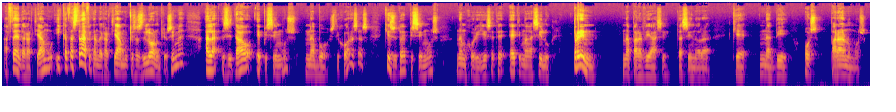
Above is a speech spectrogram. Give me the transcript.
αυτά είναι τα χαρτιά μου ή καταστράφηκαν τα χαρτιά μου και σας δηλώνω ποιος είμαι, αλλά ζητάω επισήμως να μπω στη χώρα σας και ζητώ επισήμως να μου χορηγήσετε έτοιμα ασύλου πριν να παραβιάσει τα σύνορα και να μπει ως παράνομος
